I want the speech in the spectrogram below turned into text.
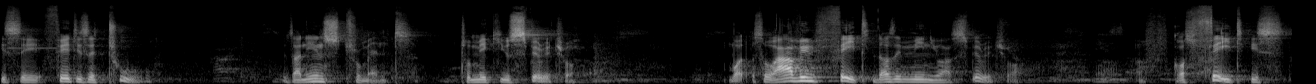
It's a faith is a tool. It's an instrument to make you spiritual. But so having faith doesn't mean you are spiritual. Of course, faith is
